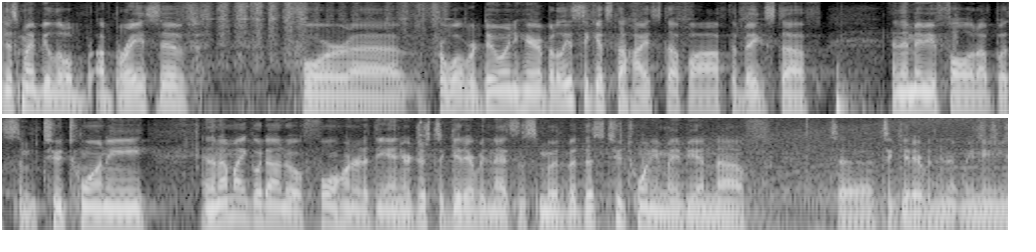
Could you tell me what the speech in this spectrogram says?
this might be a little abrasive for, uh, for what we're doing here, but at least it gets the high stuff off, the big stuff, and then maybe follow it up with some 220. And then I might go down to a 400 at the end here just to get everything nice and smooth, but this 220 may be enough to, to get everything that we need.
